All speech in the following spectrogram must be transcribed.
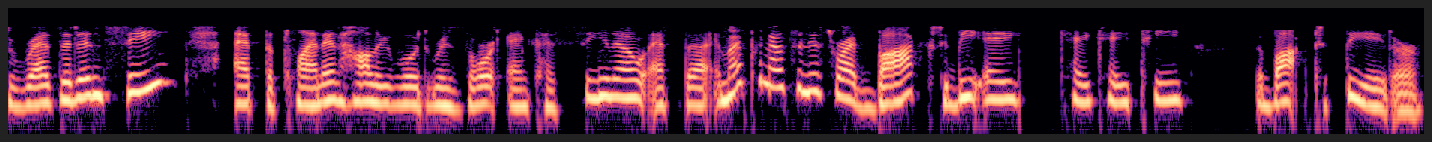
residency at the Planet Hollywood Resort and Casino at the, am I pronouncing this right, Bakkt, B-A-K-K-T, the Bakkt Theater,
